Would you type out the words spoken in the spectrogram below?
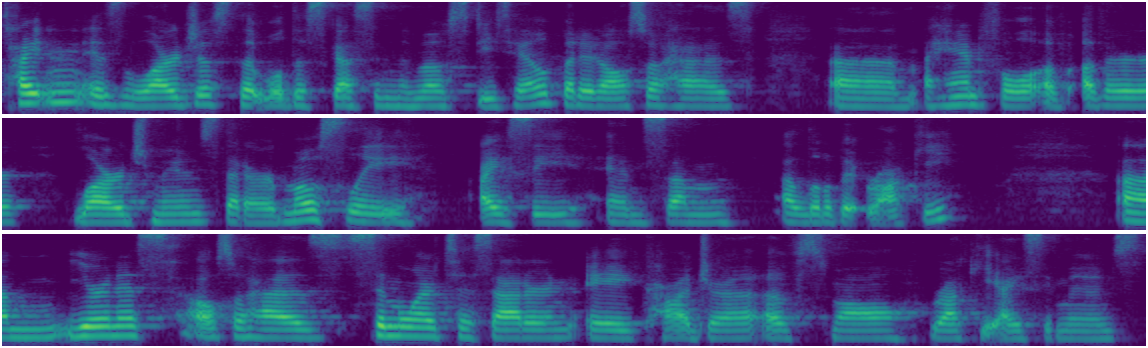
Titan is the largest that we'll discuss in the most detail, but it also has um, a handful of other large moons that are mostly icy and some a little bit rocky. Um, Uranus also has, similar to Saturn, a cadre of small rocky icy moons.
